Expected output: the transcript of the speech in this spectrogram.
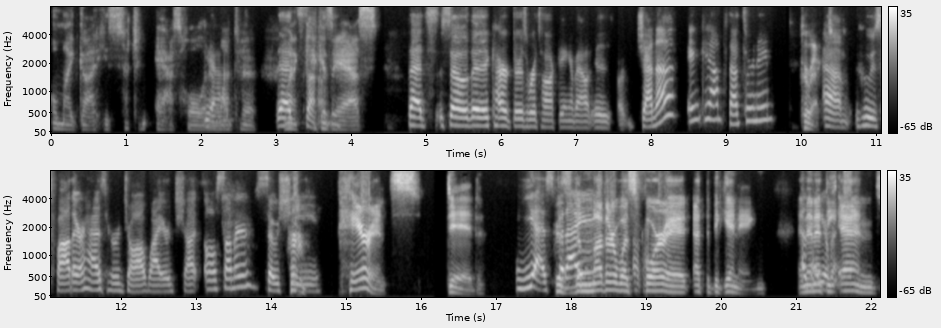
Oh my god, he's such an asshole, and I want to, I want That's to kick his um, ass. that's so the characters we're talking about is Jenna in camp. That's her name. Correct. Um, whose father has her jaw wired shut all summer. So she, Parents did yes, because but the I mother was okay. for it at the beginning. And then at the right. end,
